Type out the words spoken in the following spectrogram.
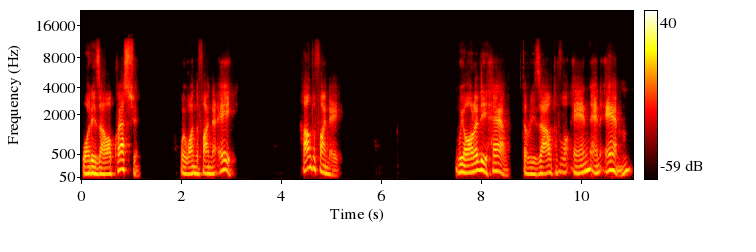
What is our question? We want to find the A. How to find A? We already have the result for n and m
